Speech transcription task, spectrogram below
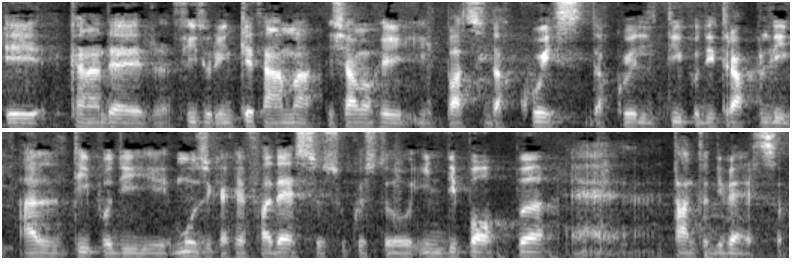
E Canadair featuring Ketama, diciamo che il passo da, quest, da quel tipo di trap lì al tipo di musica che fa adesso su questo indie pop è tanto diverso.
